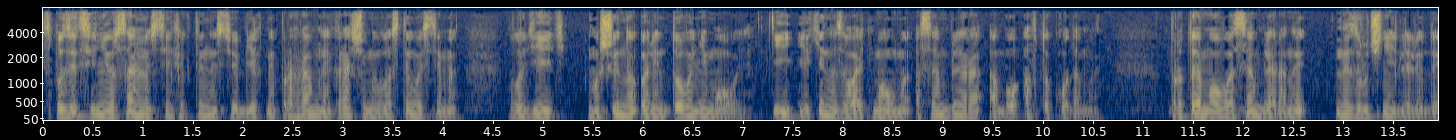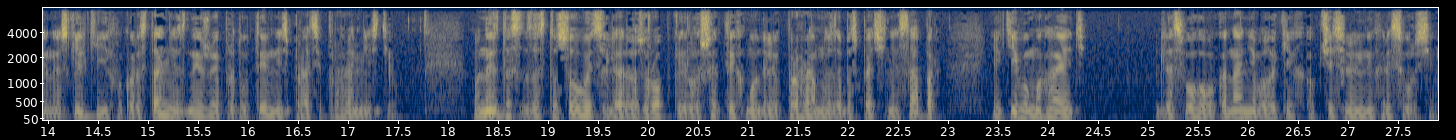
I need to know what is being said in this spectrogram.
З позиції універсальності і ефективності об'єктних програм найкращими властивостями володіють машинно орієнтовані мови, і які називають мовами асемблера або автокодами. Проте мови асемблера не, незручні для людини, оскільки їх використання знижує продуктивність праці програмістів. Вони застосовуються для розробки лише тих модулів програмного забезпечення SAPR, які вимагають для свого виконання великих обчислювальних ресурсів,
